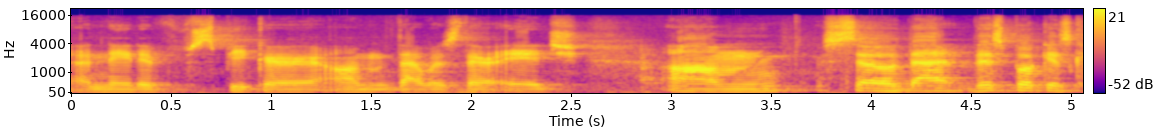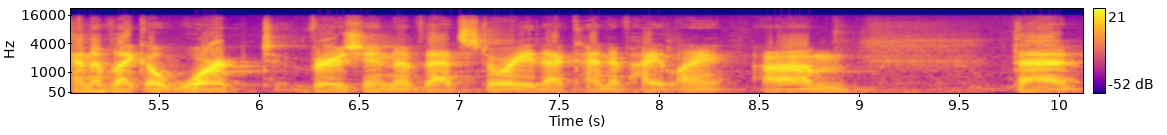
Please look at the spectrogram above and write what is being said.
a native speaker um, that was their age. Um, so that this book is kind of like a warped version of that story, that kind of highlight um, that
